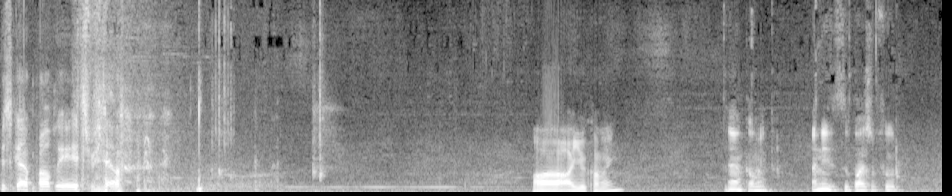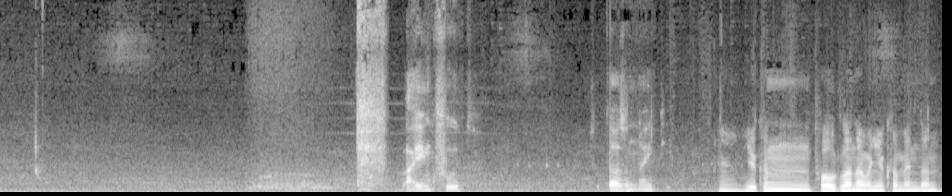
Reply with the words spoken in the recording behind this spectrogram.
This guy probably hates me now. Uh, are you coming? Yeah, I'm coming. I needed to buy some food. Buying food. 2019. Yeah, you can pull Glenna when you come in then.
